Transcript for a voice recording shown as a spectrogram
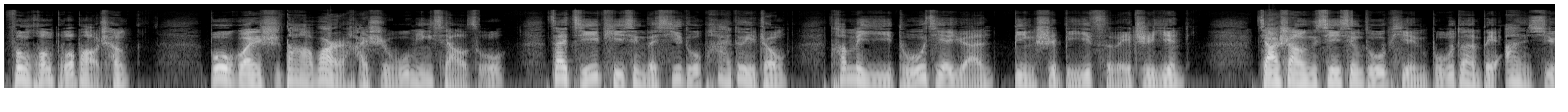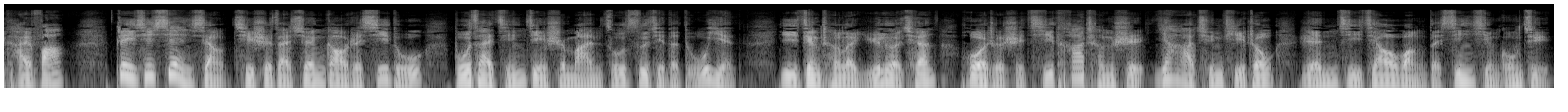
凤凰博报称，不管是大腕儿还是无名小卒，在集体性的吸毒派对中，他们以毒结缘，并视彼此为知音。加上新型毒品不断被按需开发，这些现象其实在宣告着吸毒不再仅仅是满足自己的毒瘾，已经成了娱乐圈或者是其他城市亚群体中人际交往的新型工具。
